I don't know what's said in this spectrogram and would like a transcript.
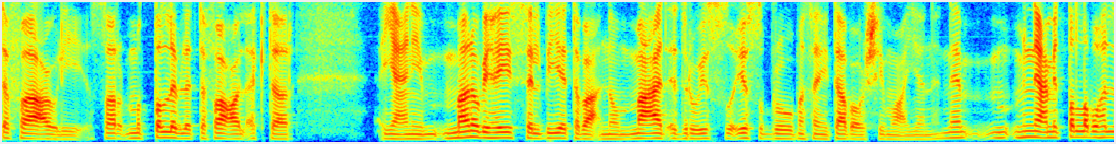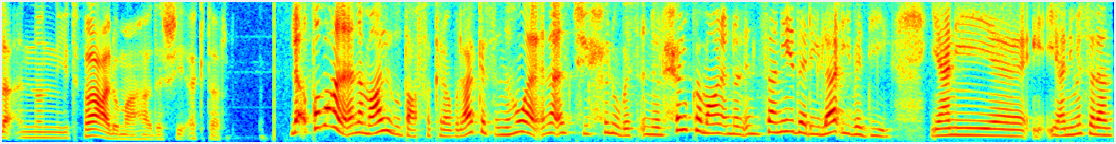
تفاعلي صار متطلب للتفاعل أكثر يعني ما بهي السلبية تبع إنه ما عاد قدروا يصبروا مثلا يتابعوا شيء معين. من عم يتطلبوا هلأ إنهم يتفاعلوا مع هذا الشيء أكثر لا طبعا أنا مالي ضد على فكرة بالعكس إنه هو أنا قلت شيء حلو بس إنه الحلو كمان إنه الإنسان يقدر يلاقي بديل. يعني يعني مثلا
